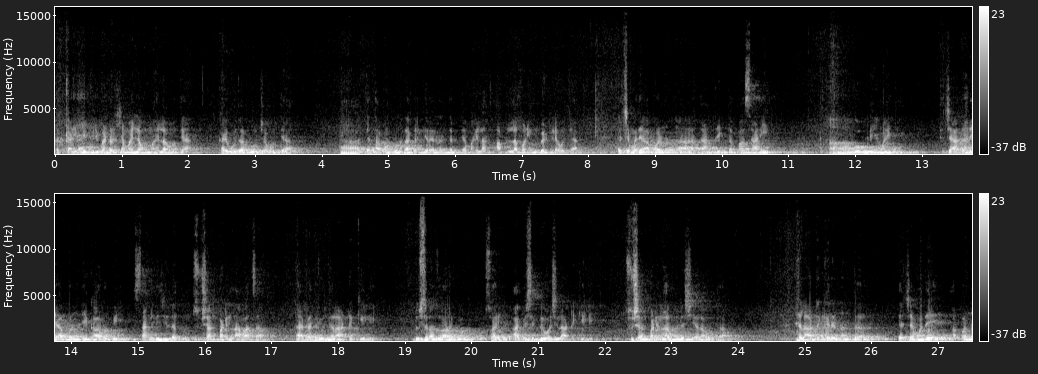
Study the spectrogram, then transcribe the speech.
त्यात काही पिंपरी पंढरच्या महिला महिला होत्या काही उदापूरच्या होत्या. त्यात आपण गुन्हा दाखल केल्यानंतर त्या महिला आपल्याला पण येऊन भेटल्या होत्या. त्याच्यामध्ये आपण तांत्रिक तपास आणि गोपनीय माहिती त्याच्या आधारे आपण एक आरोपी सांगली जिल्ह्यातून सुशांत पाटील नावाचा ताब्यात घेऊन त्याला अटक केली. दुसरा जो आरोपी सॉरी अभिषेक देवर्षीला अटक केली. सुशांत पाटील हा मलेशियाला होता. ह्याला अटक केल्यानंतर त्याच्यामध्ये आपण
